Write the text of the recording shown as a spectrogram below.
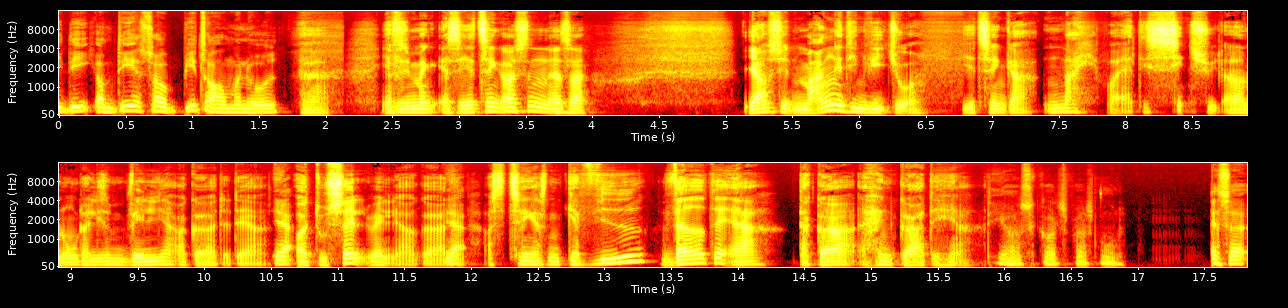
idé, om det så bidrager med noget. Ja, ja fordi man, altså, jeg tænker også sådan, altså, jeg har set mange af dine videoer. Jeg tænker, nej, hvor er det sindssygt, at der er nogen, der ligesom vælger at gøre det der. Ja. Og at du selv vælger at gøre ja. det. Og så tænker jeg sådan, kan vide, hvad det er, der gør, at han gør det her? Det er også et godt spørgsmål. Altså,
